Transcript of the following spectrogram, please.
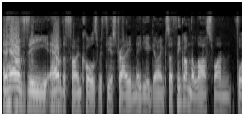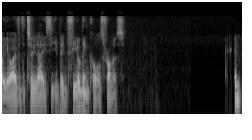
And how have the how have the phone calls with the Australian media going? Because I think I'm the last one for you over the two days that you've been fielding calls from us. Um,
